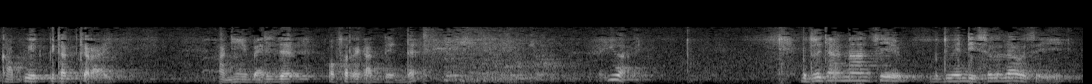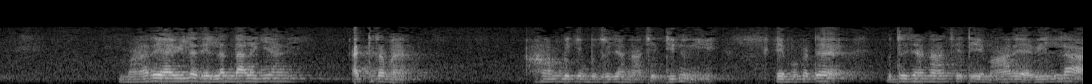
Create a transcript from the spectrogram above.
කපුවෙක් පිටත් කරයි. අනේ බැරිද ඔෆර් එකක් දෙන්න. ඉවරයි. බුදුචානන්සේ බුදු වෙන්නේ ඉස්සර දවසේ මාරේ ඇවිල්ලා දෙල්ලන් දාලා ගියානේ. ඇත්තටම හම්බෙකින් බුදුචානන්සේ දිනුවේ ඒ මොකද බුදුචානන්සේට මේ මාරේ ඇවිල්ලා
